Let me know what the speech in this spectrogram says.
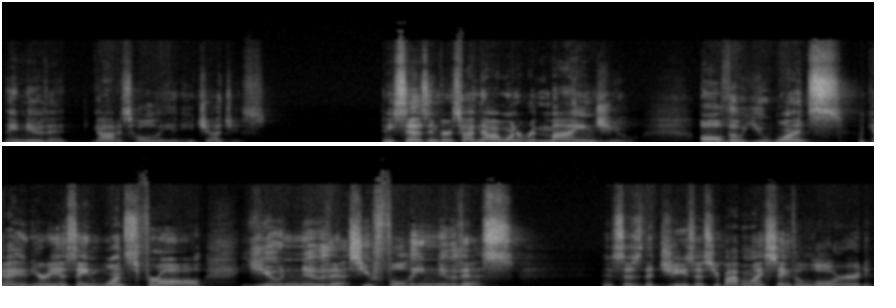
They knew that God is holy and he judges. And he says in verse 5 Now I want to remind you, although you once, okay, and here he is saying once for all, you knew this, you fully knew this. And it says that Jesus, your Bible might say the Lord,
